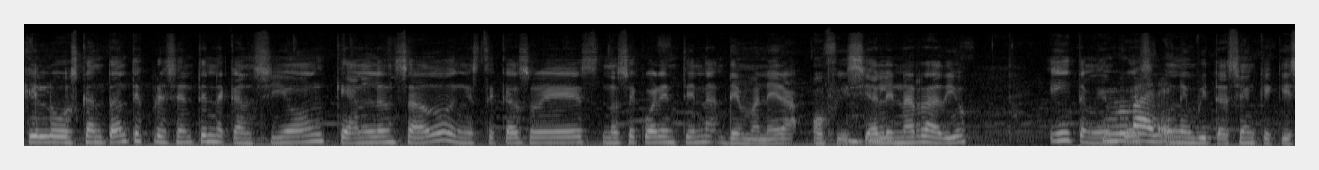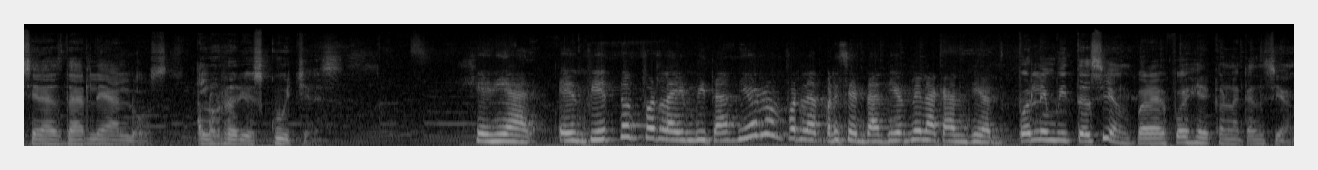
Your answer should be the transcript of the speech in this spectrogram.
que los cantantes presenten la canción que han lanzado, en este caso es No sé cuarentena, de manera oficial en la radio. Y también pues Vale. una invitación que quisieras darle a los a los radioescuchas. Genial. ¿Empiezo por la invitación o por la presentación de la canción? Por la invitación para después ir con la canción.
